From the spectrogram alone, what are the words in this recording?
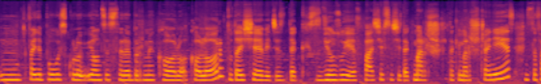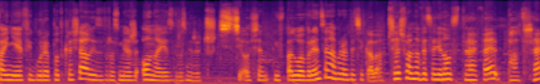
mm, fajny połyskulujący srebrny kolo- kolor. Tutaj się, wiecie, tak związuje w pasie, w sensie tak marsz, takie marszczenie jest, więc to fajnie figurę podkreśla. Jest w rozmiarze, ona jest w rozmiarze 38. Mi wpadła w ręce, naprawdę ciekawa. Przeszłam na wycenioną strefę, patrzę,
